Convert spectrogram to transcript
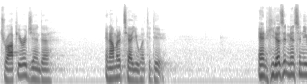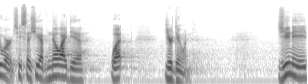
Drop your agenda, and I'm going to tell you what to do. And he doesn't mince any words. He says, You have no idea what you're doing. You need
